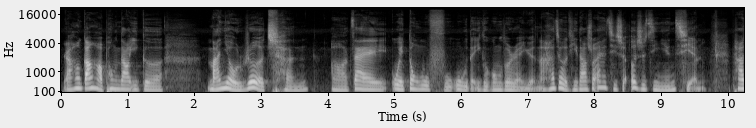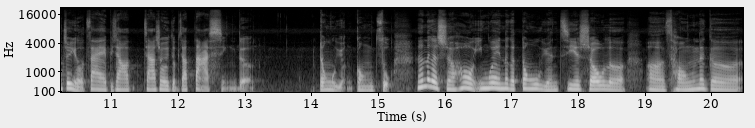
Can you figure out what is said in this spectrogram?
然后刚好碰到一个蛮有热忱啊、在为动物服务的一个工作人员呢，他就有提到说，哎，其实二十几年前他就有在比较加州一个比较大型的。动物园工作，那那个时候，因为那个动物园接收了呃，从那个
